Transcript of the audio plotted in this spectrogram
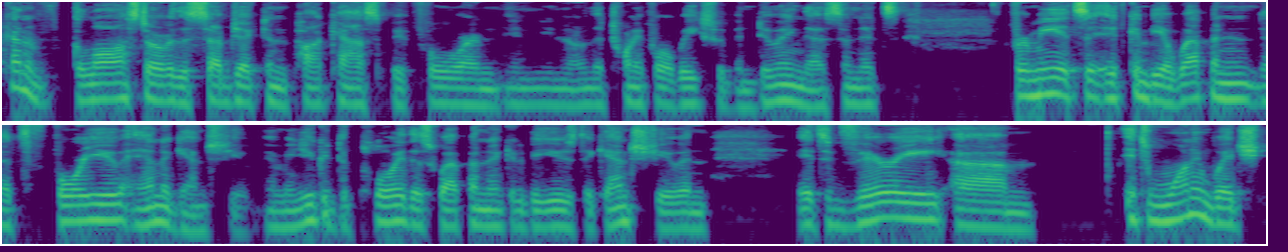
kind of glossed over the subject in podcasts before, and you know in the 24 weeks we've been doing this, and it's for me, it's it can be a weapon that's for you and against you. I mean, you could deploy this weapon; and it could be used against you, and it's very. Um, it's one in which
